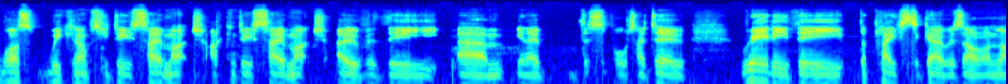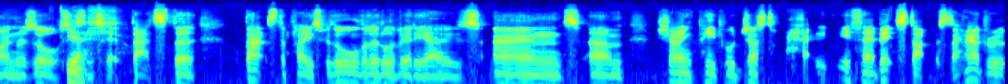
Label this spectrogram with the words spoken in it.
was we can obviously do so much. I can do so much over the um, you know the support I do. Really, the the place to go is our online resource, yes. isn't it? That's the that's the place with all the little videos and um, showing people just how, if they're a bit stuck as to how to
